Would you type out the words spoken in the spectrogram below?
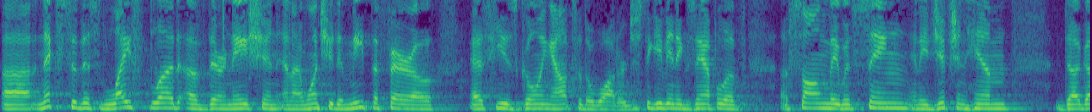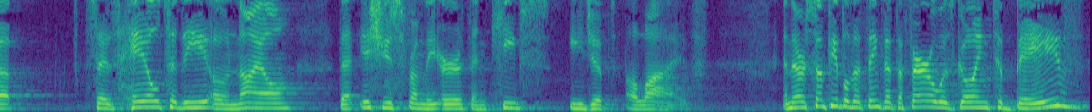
uh, next to this lifeblood of their nation, and I want you to meet the Pharaoh as he is going out to the water. Just to give you an example of a song they would sing, an Egyptian hymn dug up says, Hail to thee, O Nile, that issues from the earth and keeps Egypt alive. And there are some people that think that the Pharaoh was going to bathe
